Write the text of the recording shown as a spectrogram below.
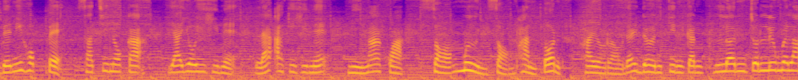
เบนิโฮเปะซาจิโนกะยาโยอิฮิเมะและอากิฮิเมะมีมากกว่า 22,000 ต้น ให้เราได้เดินกินกันเพลินจนลืมเวลา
